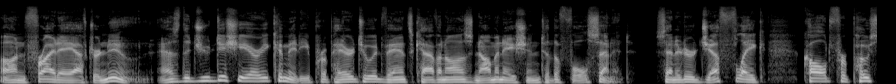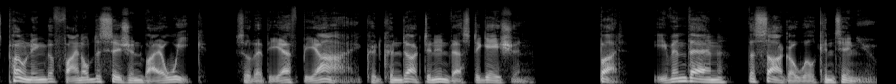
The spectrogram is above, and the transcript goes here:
On Friday afternoon, as the Judiciary Committee prepared to advance Kavanaugh's nomination to the full Senate, Senator Jeff Flake called for postponing the final decision by a week so that the FBI could conduct an investigation. But even then, the saga will continue.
